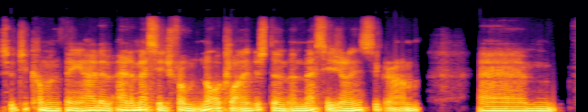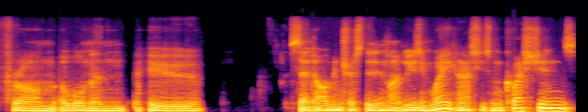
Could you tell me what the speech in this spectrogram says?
such a common thing. I had a I had a message from not a client, just a, a message on Instagram um, from a woman who said, oh, "I'm interested in like losing weight. Can I ask you some questions?"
